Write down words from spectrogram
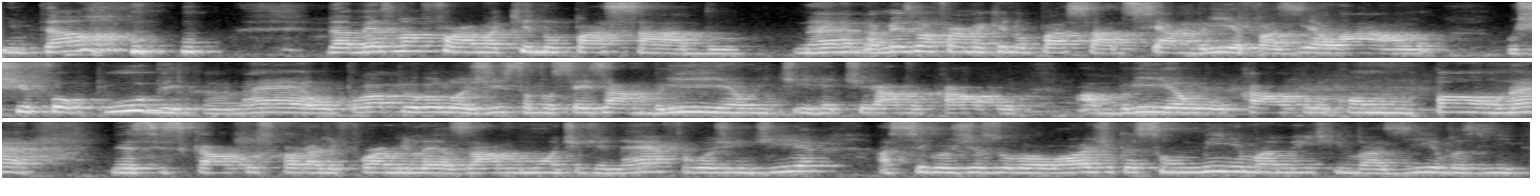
Então, da mesma forma que no passado, né? Da mesma forma que no passado se abria, fazia lá um, o chifopúbica, né? O próprio urologista, vocês abriam e te retiravam o cálculo, abria o cálculo como um pão, né? nesses cálculos coraliforme lesava um monte de néfro. Hoje em dia, as cirurgias urológicas são minimamente invasivas e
